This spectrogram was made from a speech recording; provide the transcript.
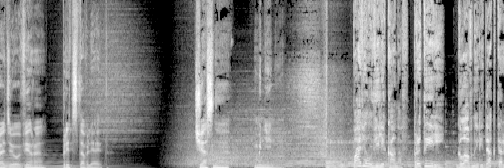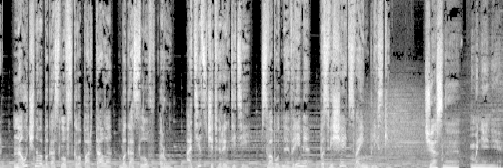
Радио «Вера» представляет. Частное мнение. Павел Великанов, протеерей, главный редактор научного богословского портала «Богослов.ру», отец четверых детей. Свободное время посвящает своим близким. Частное мнение.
